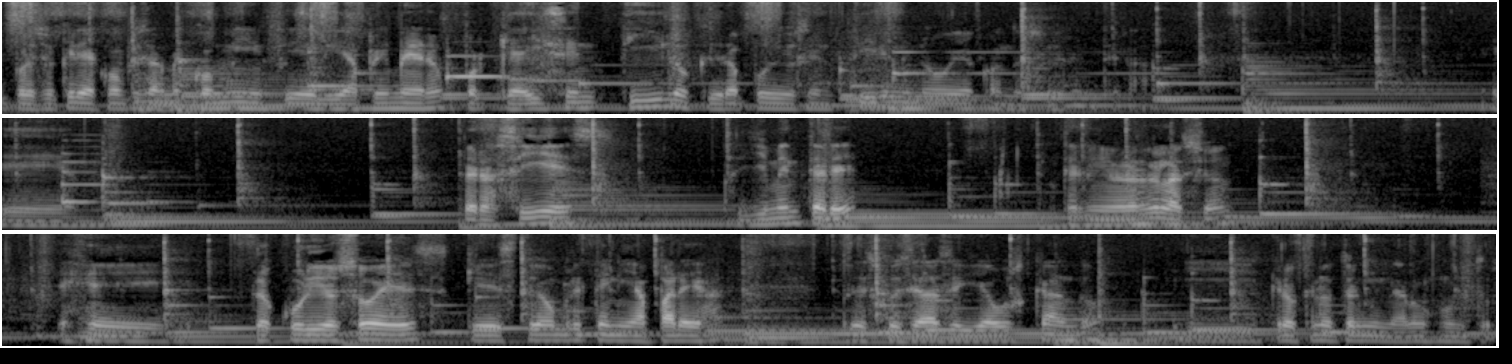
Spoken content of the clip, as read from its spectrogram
y por eso quería confesarme con mi infidelidad primero, porque ahí sentí lo que hubiera podido sentir mi novia cuando se hubiera enterado. Eh, pero así es. Allí me enteré, terminó la relación. Eh, lo curioso es que este hombre tenía pareja, después se la seguía buscando y creo que no terminaron juntos.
